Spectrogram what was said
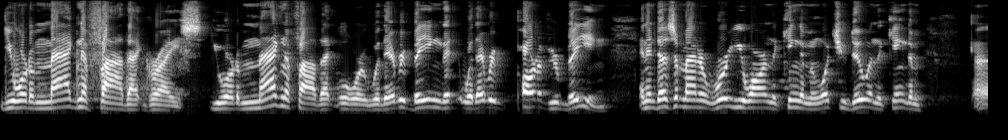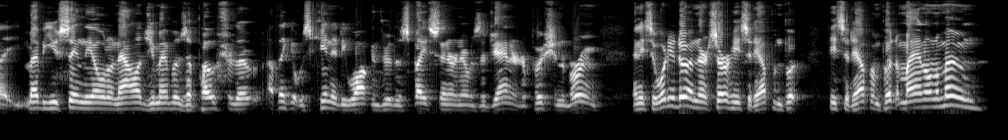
You are to magnify that grace. You are to magnify that glory with every being that with every part of your being. And it doesn't matter where you are in the kingdom and what you do in the kingdom. Uh, maybe you've seen the old analogy. Maybe it was a poster that I think it was Kennedy walking through the space center, and there was a janitor pushing the broom. And he said, What are you doing there, sir? He said, Help him put he said, Help him put a man on the moon.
